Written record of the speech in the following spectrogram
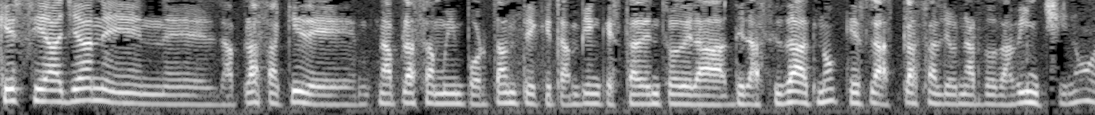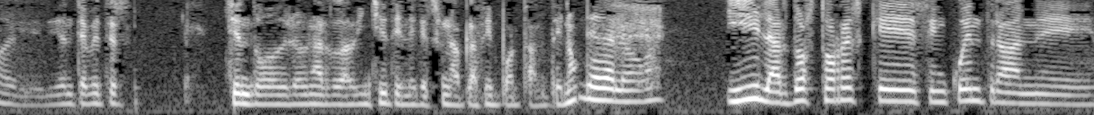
que se hallan en eh, la plaza aquí de una plaza muy importante que también que está dentro de la, de la ciudad, ¿no? Que es la plaza Leonardo da Vinci, ¿no? Evidentemente, es- siendo Leonardo da Vinci, tiene que ser una plaza importante, ¿no? Desde luego. y las dos torres que se encuentran eh,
